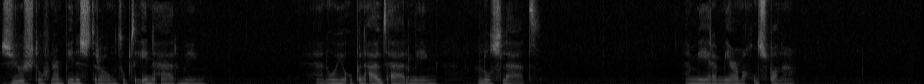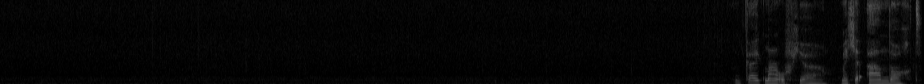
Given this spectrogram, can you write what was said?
zuurstof naar binnen stroomt op de inademing. En hoe je op een uitademing loslaat. En meer en meer mag ontspannen. Kijk maar of je met je aandacht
